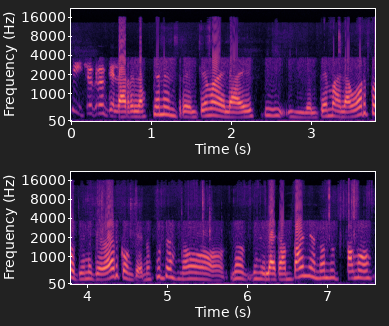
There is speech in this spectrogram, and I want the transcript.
Sí, yo creo que la relación entre el tema de la ESI y el tema del aborto tiene que ver con que nosotros no, no desde la campaña no luchamos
